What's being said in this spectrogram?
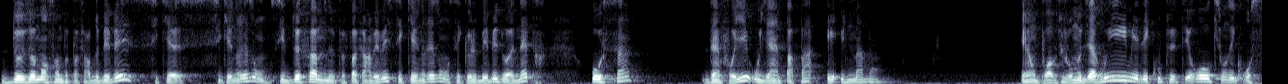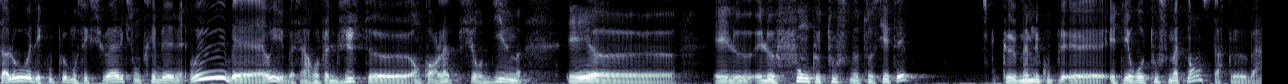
deux hommes ensemble ne peuvent pas faire de bébé, c'est qu'il y, a une raison. Si deux femmes ne peuvent pas faire un bébé, c'est qu'il y a une raison. C'est que le bébé doit naître au sein d'un foyer où il y a un papa et une maman. Et on pourra toujours me dire, oui, mais il y a des couples hétéros qui sont des gros salauds et des couples homosexuels qui sont très bien. Oui, oui, ben, oui ben, ça reflète juste euh, encore l'absurdisme et, euh, et, le, et le fond que touche notre société, que même les couples euh, hétéros touchent maintenant, c'est-à-dire que ben,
